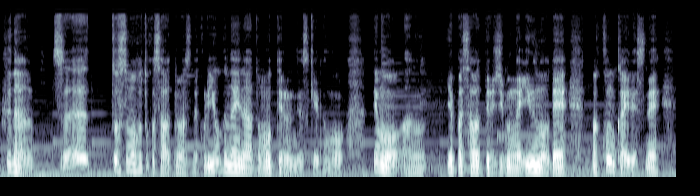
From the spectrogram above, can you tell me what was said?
普段ずっとスマホとか触ってますね。これ良くないなと思ってるんですけれども、でも、あの、やっぱり触ってる自分がいるので、まあ、今回ですね、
